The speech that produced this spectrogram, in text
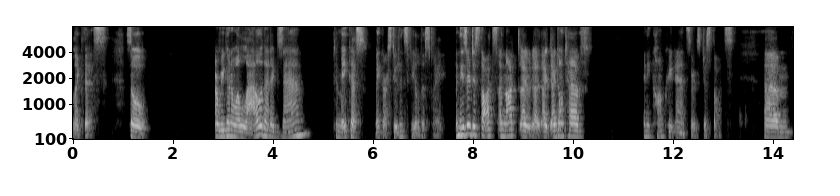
like this. So are we going to allow that exam to make us make our students feel this way? And these are just thoughts. I'm not, I, I, I don't have any concrete answers, just thoughts. Um,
